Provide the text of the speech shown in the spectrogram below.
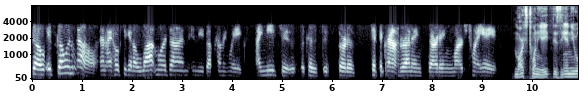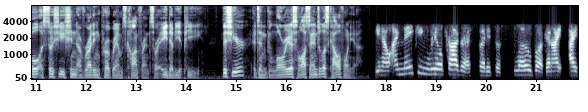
So it's going well, and I hope to get a lot more done in these upcoming weeks. I need to because it's sort of hit the ground running starting March 28th. March 28th is the annual Association of Writing Programs Conference, or AWP. This year, it's in glorious Los Angeles, California. You know, I'm making real progress, but it's a slow book. And I, I,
